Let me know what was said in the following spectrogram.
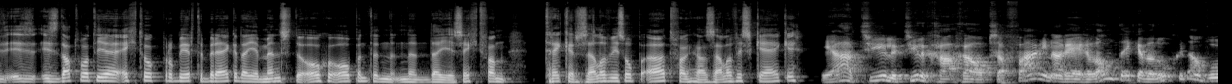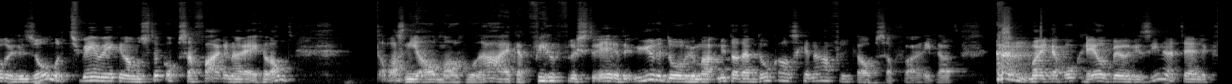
is, is dat wat je echt ook probeert te bereiken? Dat je mensen de ogen opent en, dat je zegt van trek er zelf eens op uit, van ga zelf eens kijken? Ja, tuurlijk, tuurlijk. Ga, ga op safari naar eigen land. Ik heb dat ook gedaan vorige zomer. Twee weken aan een stuk op safari naar eigen land dat was niet allemaal hoera. Ik heb veel frustrerende uren doorgemaakt. Nu, dat heb ik ook als je in Afrika op safari gaat. maar ik heb ook heel veel gezien uiteindelijk.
